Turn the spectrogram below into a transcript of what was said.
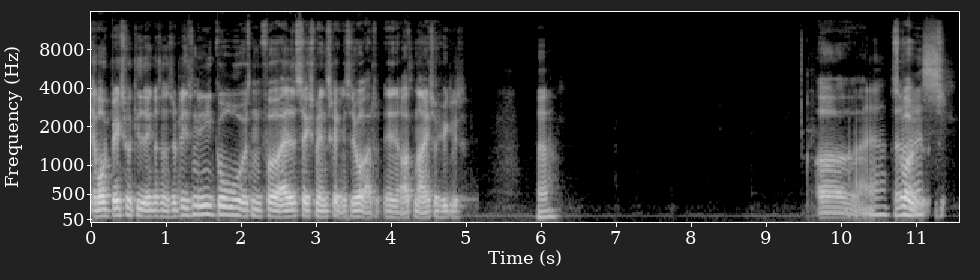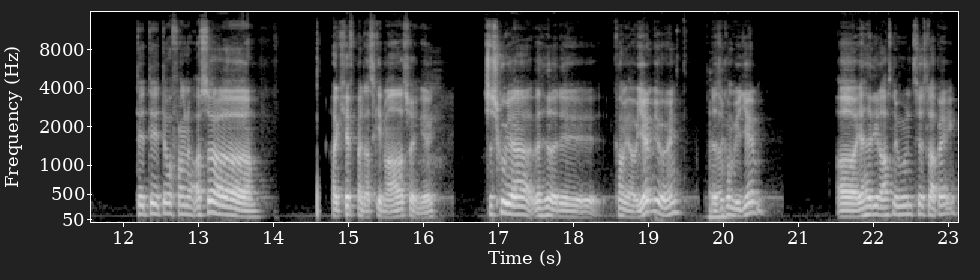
jeg var begge to givet ind og sådan, så det blev sådan en god sådan for alle seks mennesker, så det var ret, øh, ret nice og hyggeligt. Ja, Og... ja det Så var nice. det, det, det var fucking Og så... Hold kæft, man, der er sket meget også egentlig, ikke? Så skulle jeg, hvad hedder det, kom jeg jo hjem jo, ikke? Ja. så kom vi hjem. Og jeg havde lige resten af ugen til at slappe af.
